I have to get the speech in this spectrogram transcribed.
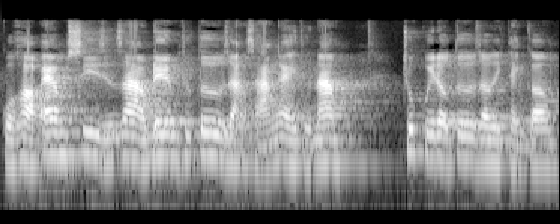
Cuộc họp FOMC diễn ra vào đêm thứ tư dạng sáng ngày thứ năm. Chúc quý đầu tư giao dịch thành công.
